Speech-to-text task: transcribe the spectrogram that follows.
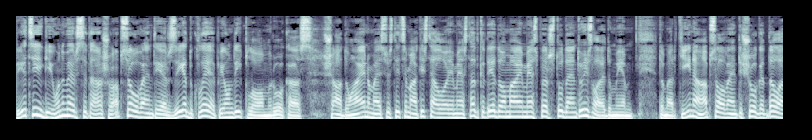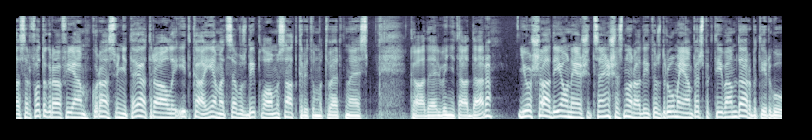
Priecīgi universitāšu absolventi ar ziedu klēpi un diplomu rokās. Šādu ainu mēs visticamāk iztēlojamies tad, kad iedomājamies par studentu izlaidumiem. Tomēr Ķīnā absolventi šogad dalās ar fotografijām, kurās viņi teatrāli it kā iemet savus diplomus atkritumu tvertnēs. Kādēļ viņi tā dara? Jo šādi jaunieši cenšas norādīt uz drūmajām perspektīvām darba tirgū.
